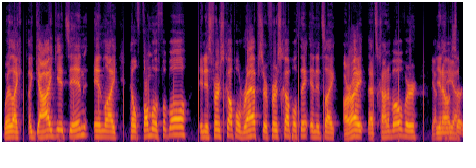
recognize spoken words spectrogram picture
where like a guy gets in and like he'll fumble the football in his first couple reps or first couple things, and it's like, all right, that's kind of over. Yep, You know, so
